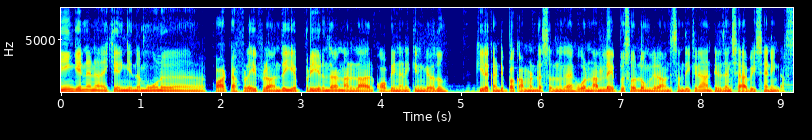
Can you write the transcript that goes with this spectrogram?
நீங்கள் என்ன நினைக்கிறீங்க? இந்த மூணு பார்ட் ஆஃப் லைஃப்பில் வந்து எப்படி இருந்தால் நல்லாயிருக்கும் அப்படின்னு நினைக்கிறீங்கிறதும் கீழே கண்டிப்பாக கமெண்ட்டில் சொல்லுங்கள் ஒரு நல்ல எபிசோடில் உங்களை நான் வந்து சந்திக்கிறேன். Until then Shafi signing off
